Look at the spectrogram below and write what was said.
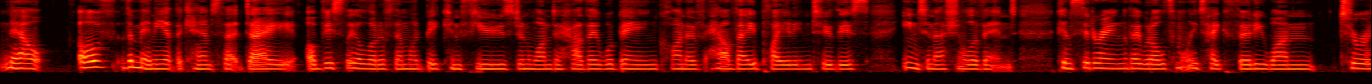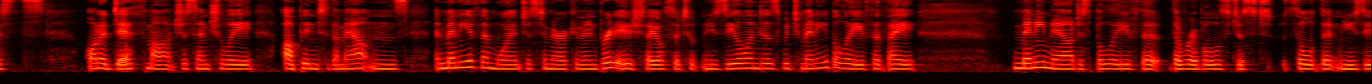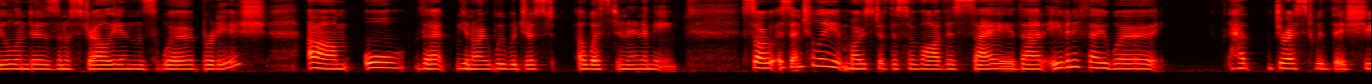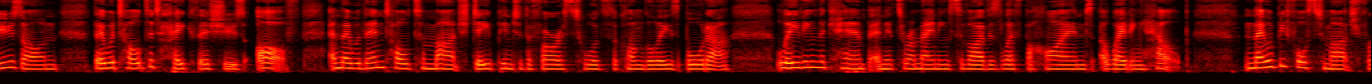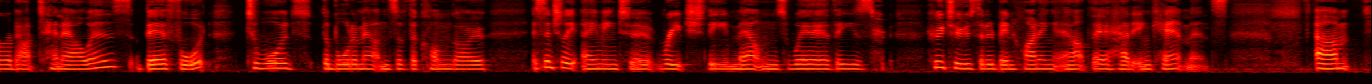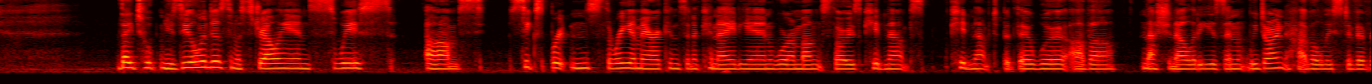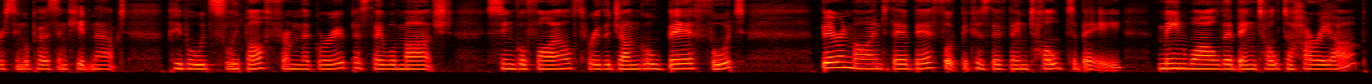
Now, of the many at the camps that day, obviously a lot of them would be confused and wonder how they were being kind of how they played into this international event, considering they would ultimately take 31 tourists on a death march essentially up into the mountains. And many of them weren't just American and British, they also took New Zealanders, which many believe that they many now just believe that the rebels just thought that New Zealanders and Australians were British, um, or that, you know, we were just a Western enemy. So essentially, most of the survivors say that even if they were had dressed with their shoes on, they were told to take their shoes off, and they were then told to march deep into the forest towards the Congolese border, leaving the camp and its remaining survivors left behind awaiting help and they would be forced to march for about 10 hours barefoot towards the border mountains of the Congo, essentially aiming to reach the mountains where these Hutus that had been hiding out there had encampments. Um, they took New Zealanders and Australians, Swiss, um, six Britons, three Americans, and a Canadian were amongst those kidnapped. Kidnapped, but there were other nationalities, and we don't have a list of every single person kidnapped. People would slip off from the group as they were marched single file through the jungle barefoot. Bear in mind, they're barefoot because they've been told to be. Meanwhile, they're being told to hurry up.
